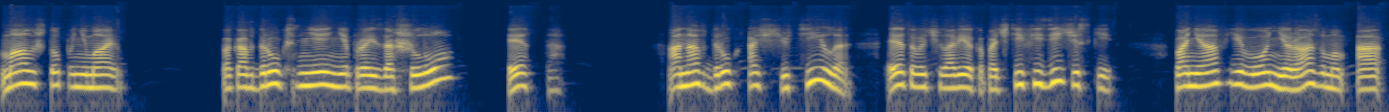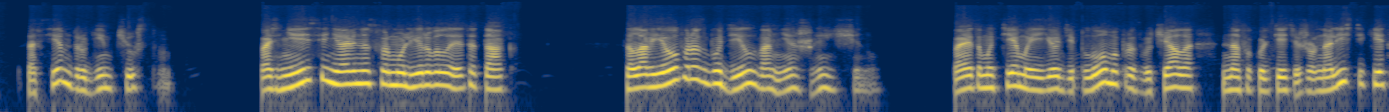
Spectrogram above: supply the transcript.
мало что понимаю, пока вдруг с ней не произошло это она вдруг ощутила этого человека почти физически, поняв его не разумом, а совсем другим чувством. Позднее Синявина сформулировала это так. Соловьев разбудил во мне женщину. Поэтому тема ее диплома прозвучала на факультете журналистики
